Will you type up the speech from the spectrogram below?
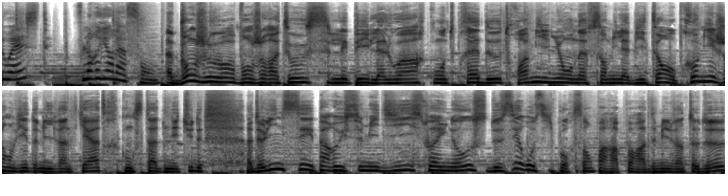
Ouest, Florian Lafont. Bonjour, bonjour à tous. Les Pays de la Loire comptent près de 3 900 000 habitants au 1er janvier 2024. Constat d'une étude de l'INSEE parue ce midi, soit une hausse de 0,6% par rapport à 2022.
